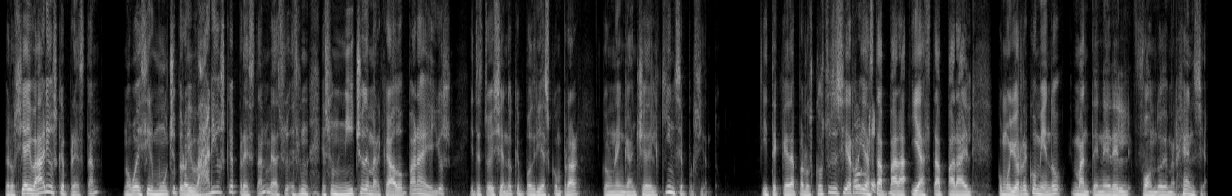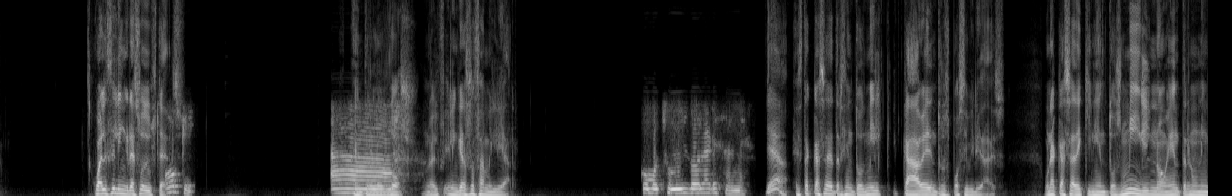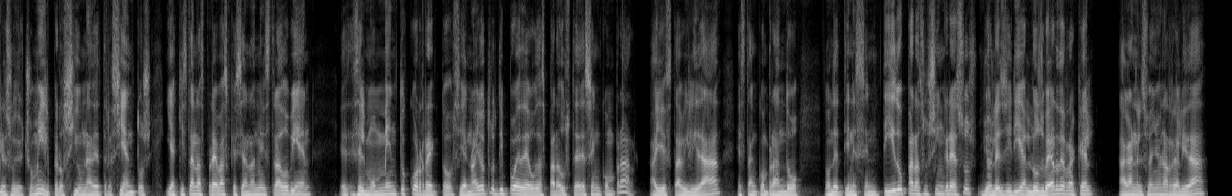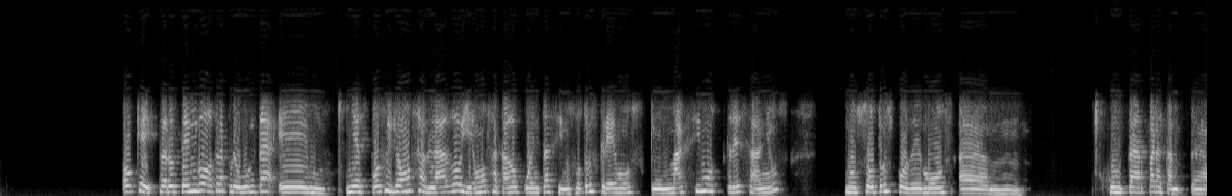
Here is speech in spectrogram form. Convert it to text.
pero sí hay varios que prestan. No voy a decir mucho, pero hay varios que prestan. Es, un, es un nicho de mercado para ellos. Y te estoy diciendo que podrías comprar con un enganche del 15%. Y te queda para los costos de cierre y, hasta para, y hasta para el, como yo recomiendo, mantener el fondo de emergencia. ¿Cuál es el ingreso de ustedes? Entre los ah. dos, el, ingreso familiar. Como 8 mil dólares al mes. Esta casa de 300 mil cabe dentro de sus posibilidades. Una casa de 500 mil no entra en un ingreso de 8 mil, pero sí una de 300. Y aquí están las pruebas que se han administrado bien. Es el momento correcto. Si no hay otro tipo de deudas para ustedes en comprar, hay estabilidad, están comprando donde tiene sentido para sus ingresos. Yo les diría, luz verde, Raquel, hagan el sueño una realidad. Ok, pero tengo otra pregunta. Em, mi esposo y yo hemos hablado y hemos sacado cuentas y nosotros creemos que en máximo tres años nosotros podemos juntar para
